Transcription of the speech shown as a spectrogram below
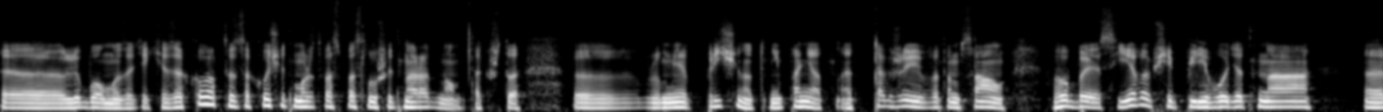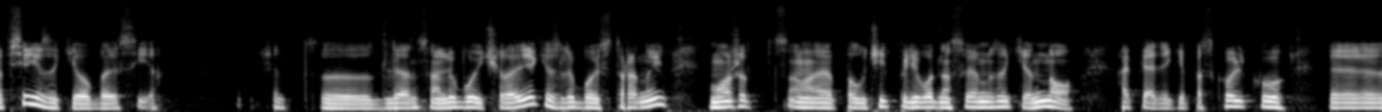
э, любом из этих языков, а кто захочет, может вас послушать на родном. Так что э, мне причина-то непонятна. Также и в этом самом в ОБСЕ вообще переводят на э, все языки ОБСЕ. Значит, э, для любой человек из любой страны может э, получить перевод на своем языке. Но, опять-таки, поскольку э,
